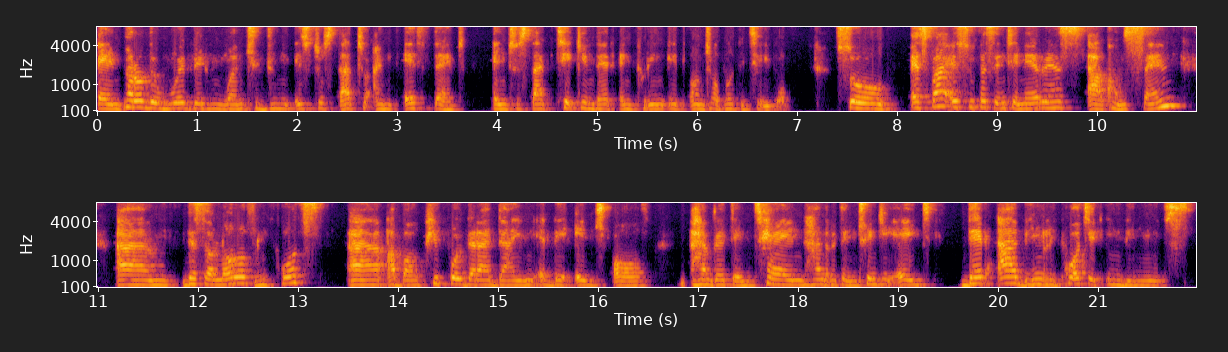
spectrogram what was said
And part of the work that we want to do is to start to unearth that and to start taking that and putting it on top of the table. So as far as supercentenarians are concerned, um, there's a lot of reports uh, about people that are dying at the age of 110, 128 that are being reported in the news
